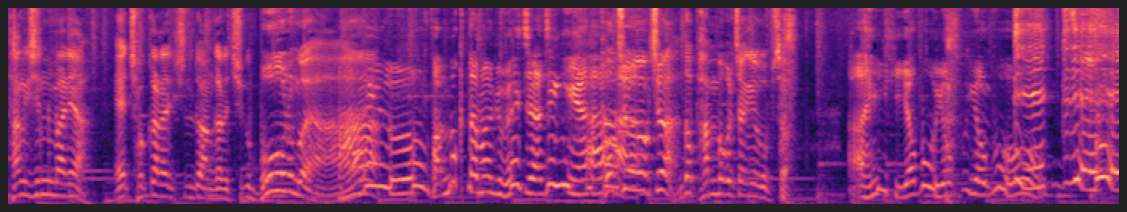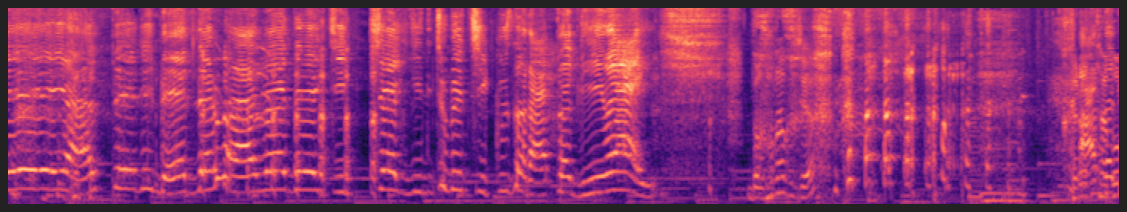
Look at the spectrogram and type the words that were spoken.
당신은 말이야 애 젓가락질도 안 가르치고 뭐 하는 거야 아유, 밥 먹다 말고 왜 짜증이야. 먹지 마 먹지 마너 밥 먹을 자격 없어 아이, 여보, 여보, 여보. 네, 아빠는 맨날 화나네 진짜 인tum을 짓고서 아빠 미워 너 할아버지야? 그렇다고.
